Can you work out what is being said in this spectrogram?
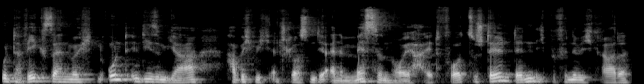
unterwegs sein möchten. Und in diesem Jahr habe ich mich entschlossen, dir eine Messeneuheit vorzustellen, denn ich befinde mich gerade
